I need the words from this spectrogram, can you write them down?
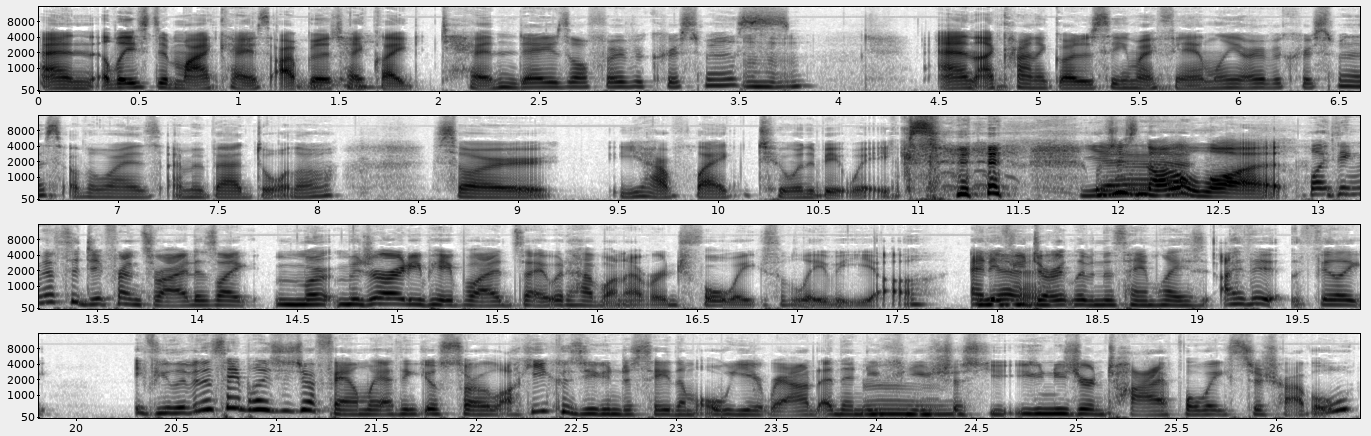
And at least in my case, I'm going to take like 10 days off over Christmas. Mm-hmm. And I kind of go to see my family over Christmas. Otherwise, I'm a bad daughter. So you have like two and a bit weeks, which is not a lot. Well, I think that's the difference, right? Is like mo- majority of people, I'd say, would have on average four weeks of leave a year. And if you don't live in the same place, I th- feel like if you live in the same place as your family, I think you're so lucky because you can just see them all year round, and then you can use just you, you can use your entire four weeks to travel.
